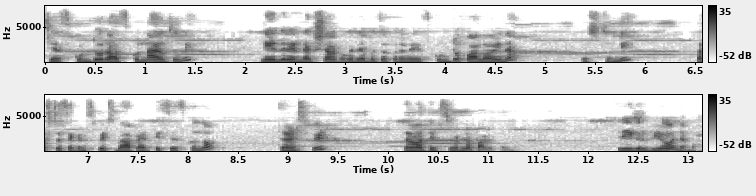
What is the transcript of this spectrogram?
చేసుకుంటూ రాసుకున్నా అవుతుంది. లేదు రెండు అక్షరాలకు ఒక దెబ్బ చొప్పున వేసుకుంటూ ఫాలో అయినా వస్తుంది. ఫస్ట్ సెకండ్ స్పీడ్స్ బాగా ప్రాక్టీస్ చేసుకుందాం. థర్డ్ స్పీడ్ తర్వాత ఎపిసోడ్లో పాడుకుందాం. శ్రీ గురుభ్యో నమః.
